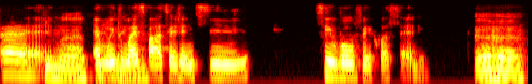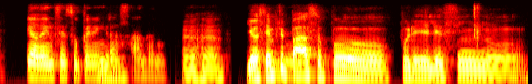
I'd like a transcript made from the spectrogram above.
É, Que massa, É muito mais fácil a gente se, se envolver com a série. Aham, E além de ser super Uhum. engraçada, né? aham. E eu sempre Uhum. passo por, por ele, assim, no,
